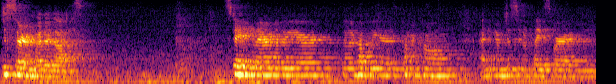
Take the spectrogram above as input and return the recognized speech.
discern whether that's staying there another year, another couple of years, coming home. I think I'm just in a place where I'm,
